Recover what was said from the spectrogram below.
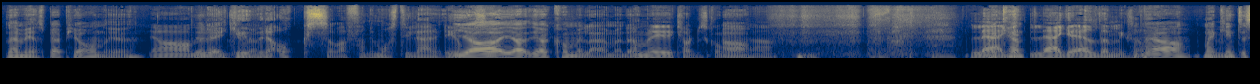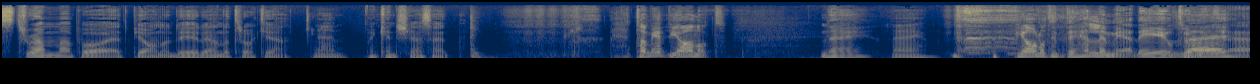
Nej men jag spelar piano ju. Ja, Det men räcker gura väl. också, vad fan du måste ju lära dig det också. Ja, jag, jag kommer lära mig det. Ja, men det är klart du ska. Ja. Ja. Läger, kan- Lägerelden liksom. Ja, man kan inte strumma på ett piano, det är det enda tråkiga. Nej. Man kan inte köra så här. Ta med pianot. Nej. Nej. Pianot är inte heller med, det är otroligt. Nej. Äh,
